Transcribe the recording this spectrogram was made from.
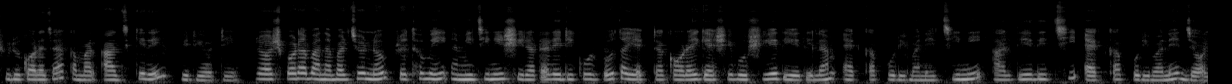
শুরু করা যাক আমার আজকের এই ভিডিওটি। রসবড়া বানাবার জন্য প্রথমেই আমি চিনির শিরাটা রেডি করব, তাই একটা কড়াই গ্যাসে বসিয়ে দিয়ে দিলাম এক কাপ পরিমাণে চিনি আর দিয়ে দিচ্ছি এক কাপ পরিমাণে জল।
